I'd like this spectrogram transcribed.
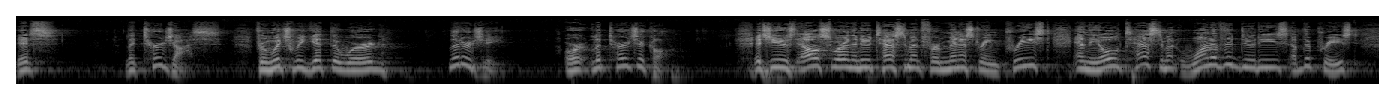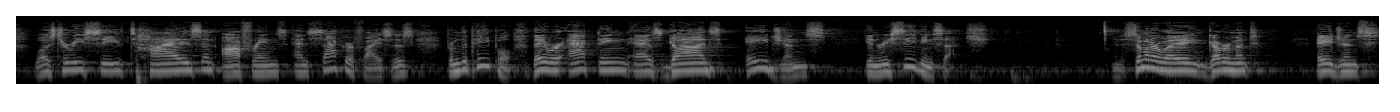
It's liturgos, from which we get the word liturgy or liturgical. It's used elsewhere in the New Testament for ministering priest, and the Old Testament, one of the duties of the priest was to receive tithes and offerings and sacrifices from the people. They were acting as God's agents in receiving such. In a similar way, government agents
